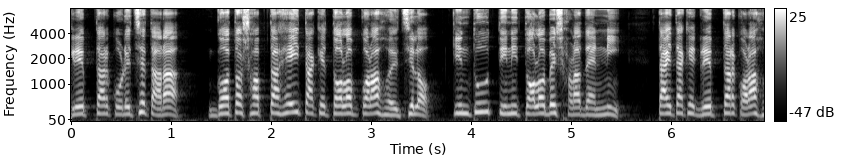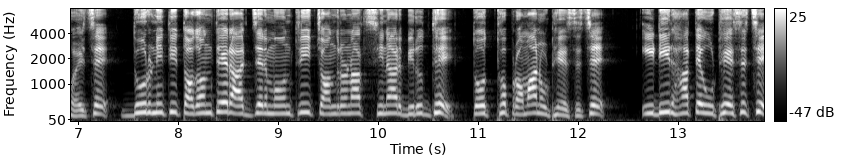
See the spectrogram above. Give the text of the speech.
গ্রেপ্তার করেছে তারা। গত সপ্তাহেই তাকে তলব করা হয়েছিল, কিন্তু তিনি তলবে সাড়া দেননি। তাই তাকে গ্রেপ্তার করা হয়েছে। দুর্নীতি তদন্তে রাজ্যের মন্ত্রী চন্দ্রনাথ সিনহার বিরুদ্ধে তথ্য প্রমাণ উঠে এসেছে। ইডির হাতে উঠে এসেছে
